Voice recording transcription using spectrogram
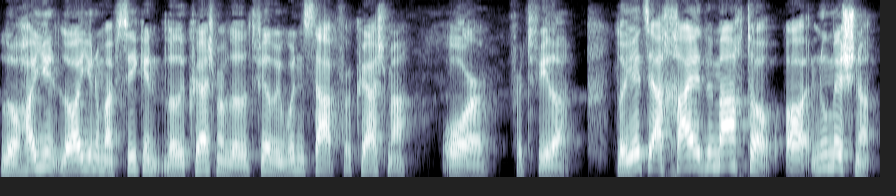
lo ayunu mafsikin lo kriyashma lo tefillah. We wouldn't stop for kriyashma or for tefillah. Lo yetze achayed b'machto. Oh, new Mishnah.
